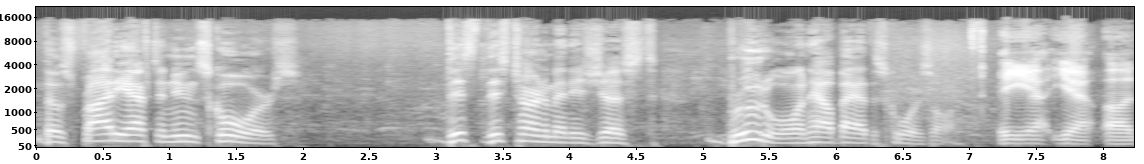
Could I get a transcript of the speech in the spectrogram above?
those Friday afternoon scores, this this tournament is just brutal on how bad the scores are. Yeah, yeah, uh,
